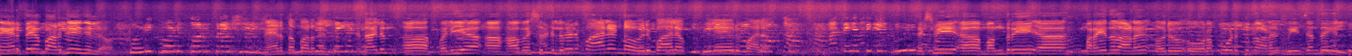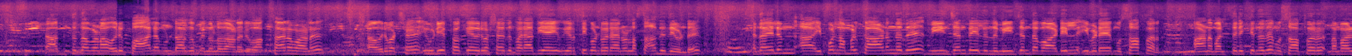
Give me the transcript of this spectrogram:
നേരത്തെ ഞാൻ പറഞ്ഞു കഴിഞ്ഞല്ലോ. കോഴിക്കോട് കോർപ്പറേഷൻ നേരത്തെ പറഞ്ഞല്ലോ. എന്തായാലും വലിയ ആവേശത്തിലും ഒരു പാലുണ്ടോ? ഒരു പാലം? ഇതിലേ ഒരു പാലം? ലക്ഷ്മി മന്ത്രി പറയുന്നതാണ് ഒരു ഉറപ്പ് കൊടുക്കുന്നതാണ് മീൻചന്തയിൽ. ആദ്യത്തെ തവണ ഒരു പാലം ഉണ്ടാകും എന്നുള്ളതാണ് ഒരു വാഗ്ദാനമാണ് ഒരുപക്ഷെ യു ഡി എഫ് ഒക്കെ ഒരുപക്ഷെ അത് പരാതിയായി ഉയർത്തിക്കൊണ്ടുവരാനുള്ള സാധ്യതയുണ്ട്. എന്തായാലും ഇപ്പോൾ നമ്മൾ കാണുന്നത് മീൻചന്തയിൽ നിന്ന് മീൻചന്ത വാർഡിൽ ഇവിടെ മുസാഫർ ആണ് മത്സരിക്കുന്നത്. മുസാഫർ നമ്മൾ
